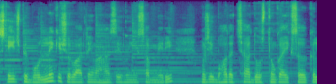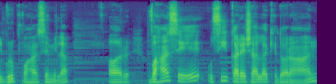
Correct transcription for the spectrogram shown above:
स्टेज पे बोलने की शुरुआतें वहाँ से हुई सब मेरी। मुझे बहुत अच्छा दोस्तों का एक सर्कल ग्रुप वहाँ से मिला और वहाँ से उसी कार्यशाला के दौरान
